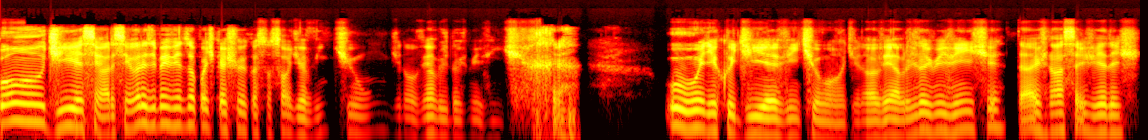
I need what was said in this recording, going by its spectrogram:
Bom dia, senhoras e senhores, e bem-vindos ao podcast Equação dia 21 de novembro de 2020. o único dia 21 de novembro de 2020 das nossas vidas.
